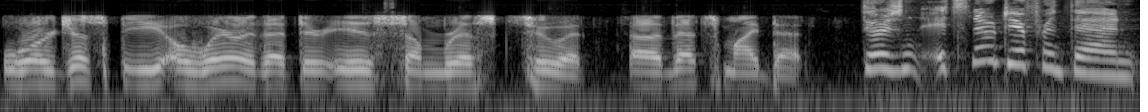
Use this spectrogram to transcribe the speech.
or just be aware that there is some risk to it. Uh, that's my bet there's it's no different than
